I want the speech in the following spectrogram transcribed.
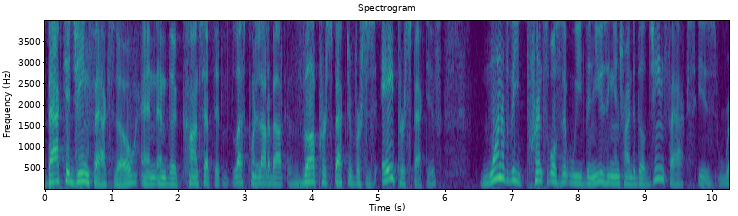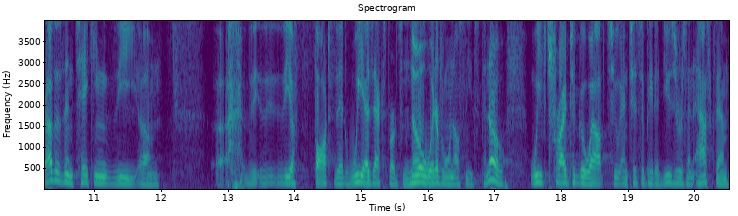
Back to GeneFacts, though, and, and the concept that Les pointed out about the perspective versus a perspective. One of the principles that we've been using in trying to build GeneFacts is rather than taking the, um, uh, the, the thought that we as experts know what everyone else needs to know, we've tried to go out to anticipated users and ask them,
